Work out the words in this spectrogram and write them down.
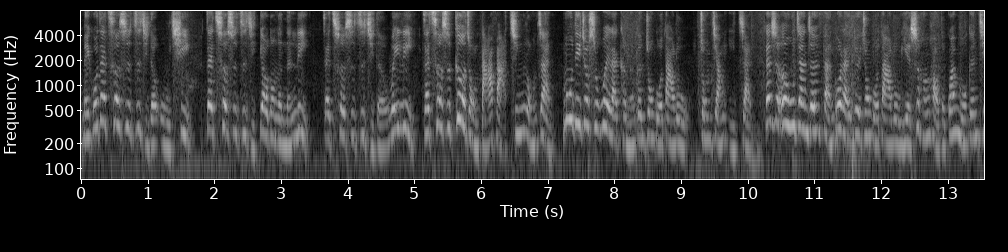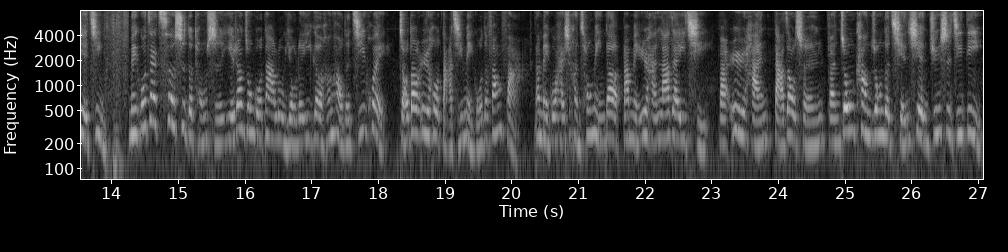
美国在测试自己的武器，在测试自己调动的能力，在测试自己的威力，在测试各种打法。金融战目的就是未来可能跟中国大陆终将一战。但是俄乌战争反过来对中国大陆也是很好的观摩跟借鉴。美国在测试的同时，也让中国大陆有了一个很好的机会。找到日后打击美国的方法，那美国还是很聪明的，把美日韩拉在一起，把日韩打造成反中抗中的前线军事基地。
